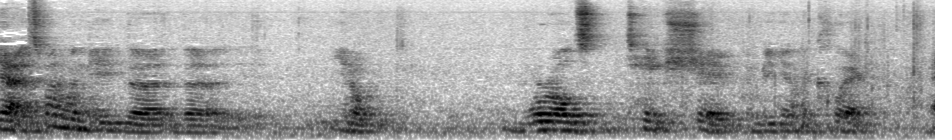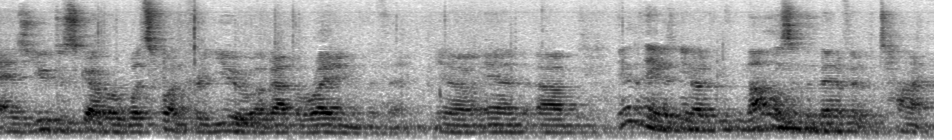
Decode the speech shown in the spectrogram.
Yeah, it's fun when the, the, the, you know, worlds take shape and begin to click as you discover what's fun for you about the writing of the thing, you know, and um, the other thing is, you know, novels have the benefit of time.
